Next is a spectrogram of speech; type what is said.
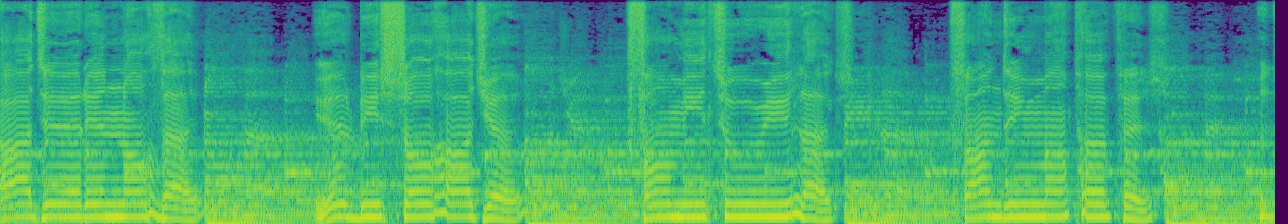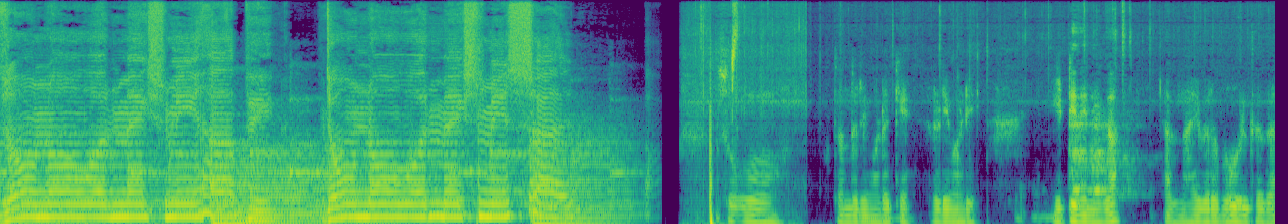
I didn't know that it'd be so hard yeah, for me to relax, finding my purpose. I don't know what makes me happy, don't know what makes me sad. So tandoori ಮಾಡೋಕ್ಕೆ ರೆಡಿ ಮಾಡಿ ಇಟ್ಟಿದ್ದೀನಿ ಈಗ. ಅಲ್ಲಿ ನಾಯಿ ಬೇರೆ ಬೀಳ್ತದೆ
